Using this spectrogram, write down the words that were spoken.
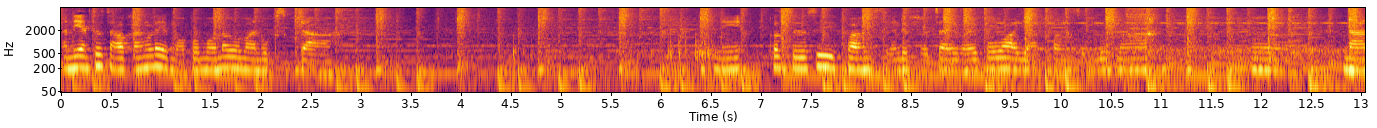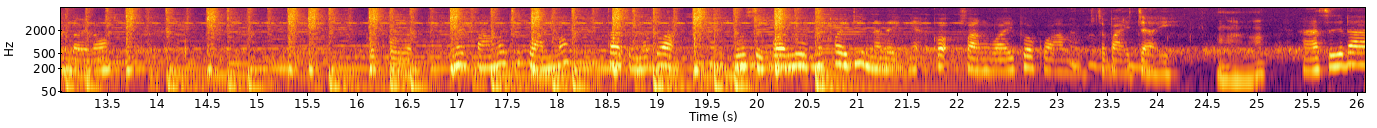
อันนี้อันที่สาวครั้งแรกหมอประเมินว่าประมาณหกสัปดาห์อันนี้ ก็ซื้อซี่ฟังเสียงเด็กหัวใจไว้เพราะว่าอยากฟังเสียงลูกมากเออนานหน่อยเนาะก็เปิดไม่ฟังไม่ทุกวันเนาะถ้าสมมติว่ารู้สึกว่าลูกไม่ค่อยดิ้นอะไรอย่างเงี้ยก็ฟังไว้เพื่อความสบายใจ Ja. หาซื้อได้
